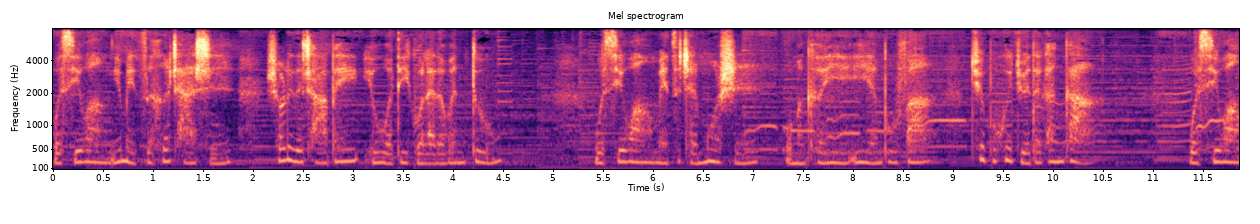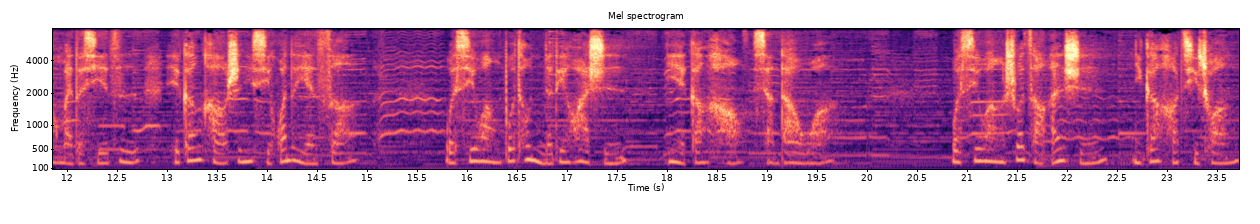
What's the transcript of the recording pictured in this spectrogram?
我希望你每次喝茶时，手里的茶杯有我递过来的温度。我希望每次沉默时，我们可以一言不发，却不会觉得尴尬。我希望买的鞋子也刚好是你喜欢的颜色。我希望拨通你的电话时，你也刚好想到我。我希望说早安时，你刚好起床。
